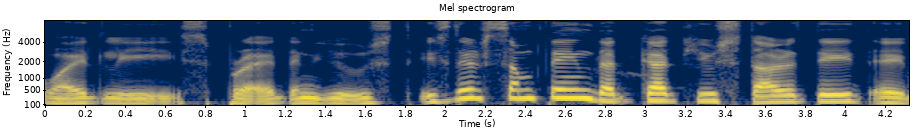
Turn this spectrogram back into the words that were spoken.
widely spread and used. Is there something that got you started? A,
